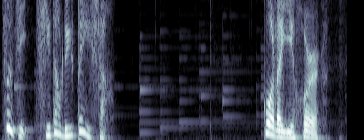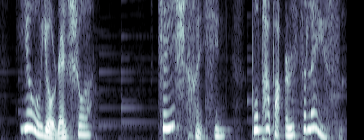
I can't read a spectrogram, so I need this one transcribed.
自己骑到驴背上。过了一会儿，又有人说：“真是狠心，不怕把儿子累死。”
